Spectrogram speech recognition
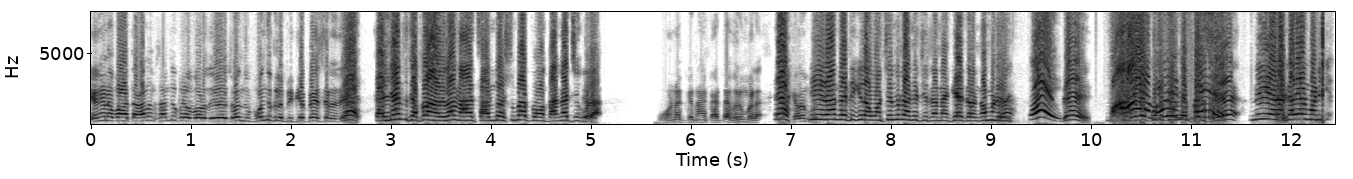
எங்கன பார்த்தாலும் சந்துக்குள்ள போறது சொந்த பொந்துக்குள்ள பிக்க பேசுறது. கல்யாணத்துக்கு அப்புறம் அதெல்லாம் நான் சந்தோஷமா இப்போ தங்கச்சி கூட. உனக்கு நான் கட்ட விரும்பல. நீ தான் கட்டிக்கல உன் சின்ன தங்கச்சி நான் கேக்குறேன் கம்முனு. நீ என்ன கல்யாணம் பண்ணிக்க.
